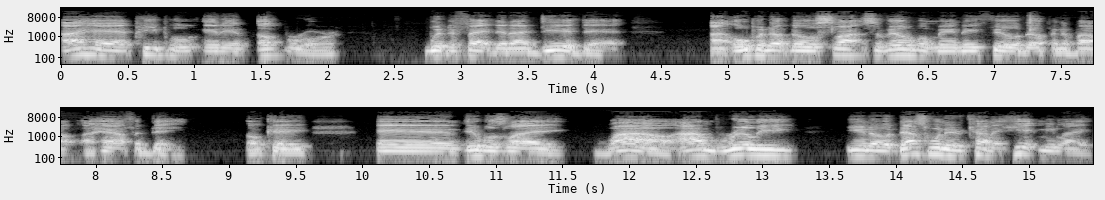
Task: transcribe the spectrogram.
I had people in an uproar with the fact that I did that. I opened up those slots available, man, they filled up in about a half a day. Okay. And it was like, wow, I'm really, you know, that's when it kind of hit me like,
